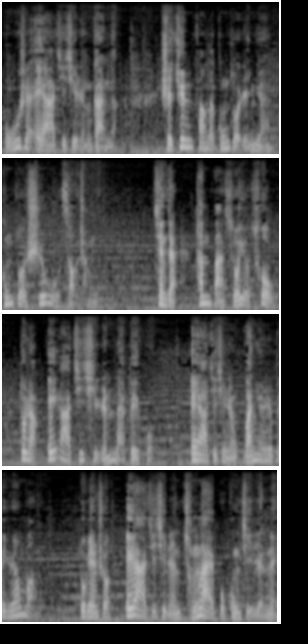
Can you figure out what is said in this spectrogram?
不是 AR 机器人干的，是军方的工作人员工作失误造成的。现在他们把所有错误都让 AR 机器人来背锅，AR 机器人完全是被冤枉的。渡边说，AR 机器人从来不攻击人类，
